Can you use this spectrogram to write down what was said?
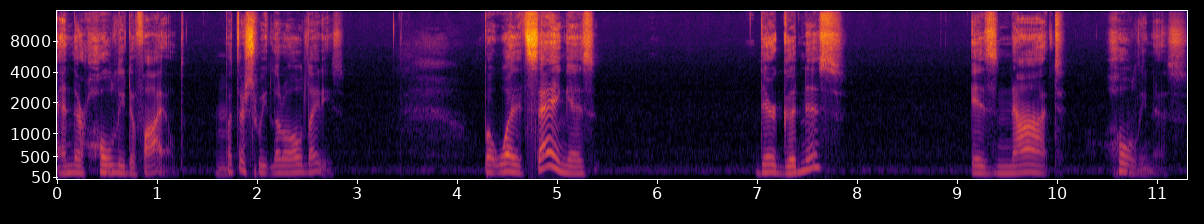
and they're wholly defiled, hmm. but they're sweet little old ladies. But what it's saying is their goodness is not holiness.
